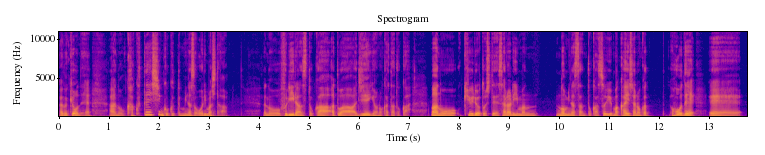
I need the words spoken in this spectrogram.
あの今日ね、あの確定申告って皆さん終わりました？あのフリーランスとか、あとは自営業の方とか、まああの給料としてサラリーマンの皆さんとか、そういうまあ会社の方で、えー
